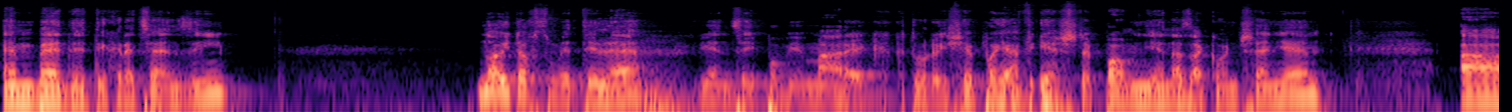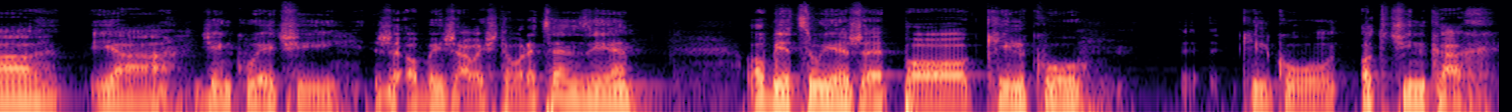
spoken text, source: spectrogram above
embedy tych recenzji. No i to w sumie tyle. Więcej powie Marek, który się pojawi jeszcze po mnie na zakończenie. A ja dziękuję Ci, że obejrzałeś tą recenzję. Obiecuję, że po kilku, kilku odcinkach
